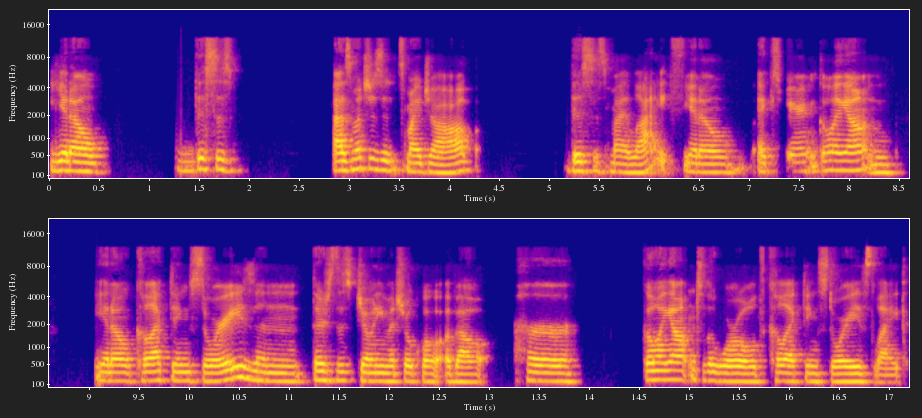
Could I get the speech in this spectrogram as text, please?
you know this is as much as it's my job this is my life you know experience going out and you know collecting stories. And there's this joni mitchell quote about her going out into the world collecting stories like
